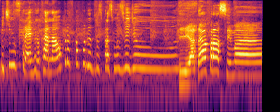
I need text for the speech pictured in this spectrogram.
e te inscreve no canal para ficar por dentro dos próximos vídeos. E até a próxima!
